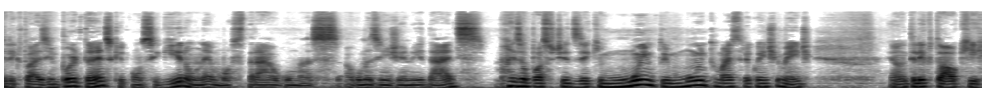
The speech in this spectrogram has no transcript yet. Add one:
intelectuais importantes que conseguiram né, mostrar algumas, algumas ingenuidades, mas eu posso te dizer que muito e muito mais frequentemente é um intelectual que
